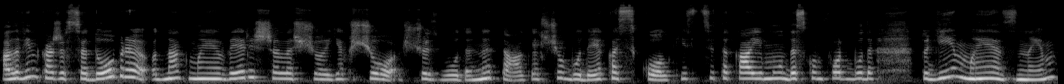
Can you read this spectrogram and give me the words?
Але він каже, все добре. Однак ми вирішили, що якщо щось буде не так, якщо буде якась колкість, така йому дискомфорт буде, тоді ми з ним.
